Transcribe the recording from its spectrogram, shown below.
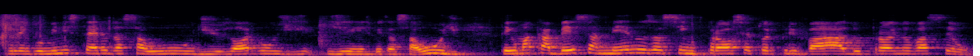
por exemplo, o Ministério da Saúde, os órgãos de, dizem respeito à saúde, tem uma cabeça menos assim pró-setor privado, pró-inovação.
